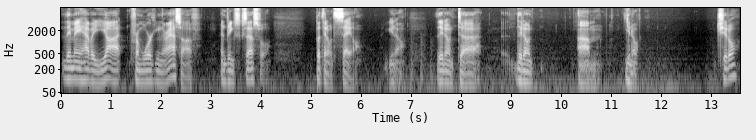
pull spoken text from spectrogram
They may have a yacht from working their ass off and being successful, but they don't sail, you know? They don't, uh, they don't, um, you know, chittle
